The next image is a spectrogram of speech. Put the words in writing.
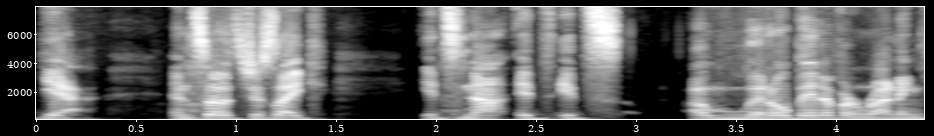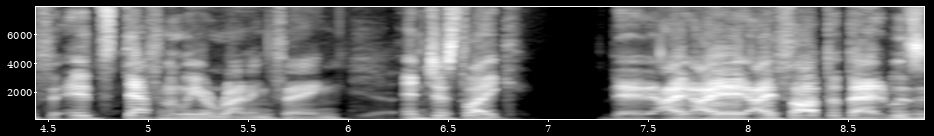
Yeah, and so it's just like it's not it's it's a little bit of a running. Th- it's definitely a running thing, Yeah. and just like I, I I thought that that was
